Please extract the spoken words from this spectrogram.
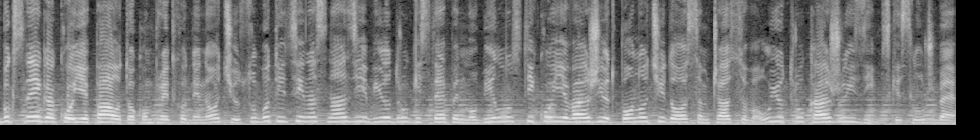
Zbog snega koji je pao tokom prethodne noći u Subotici, na snazi je bio drugi stepen mobilnosti koji je važi od ponoći do 8 časova ujutru, kažu i zimske službe.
